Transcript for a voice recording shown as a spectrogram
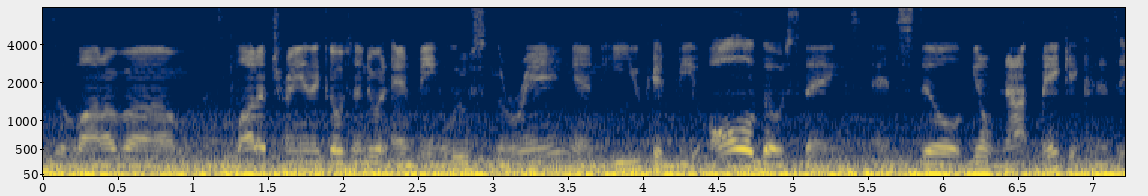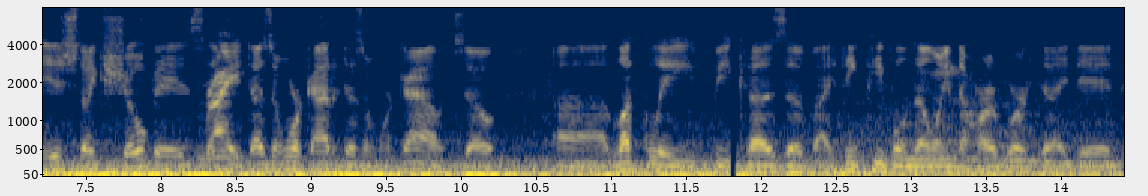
it's a lot of um, it's a lot of training that goes into it, and being loose in the ring, and you could be all of those things and still, you know, not make it because it is like showbiz. If Right. it doesn't work out, it doesn't work out. So, uh, luckily, because of I think people knowing the hard work that I did,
